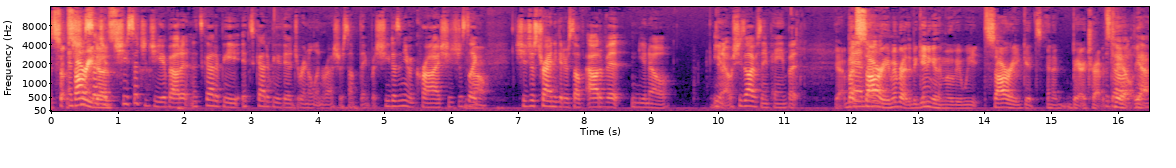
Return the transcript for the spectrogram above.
so, sorry she's such does A, she's such a G about it, and it's got to be it's got to be the adrenaline rush or something. But she doesn't even cry. She's just like No. she's just trying to get herself out of it. You know, you know she's obviously in pain, but Yeah, but And, uh, sorry. remember at the beginning of the movie, we Sarii gets in a bear trap. Its tail. yeah. yeah.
